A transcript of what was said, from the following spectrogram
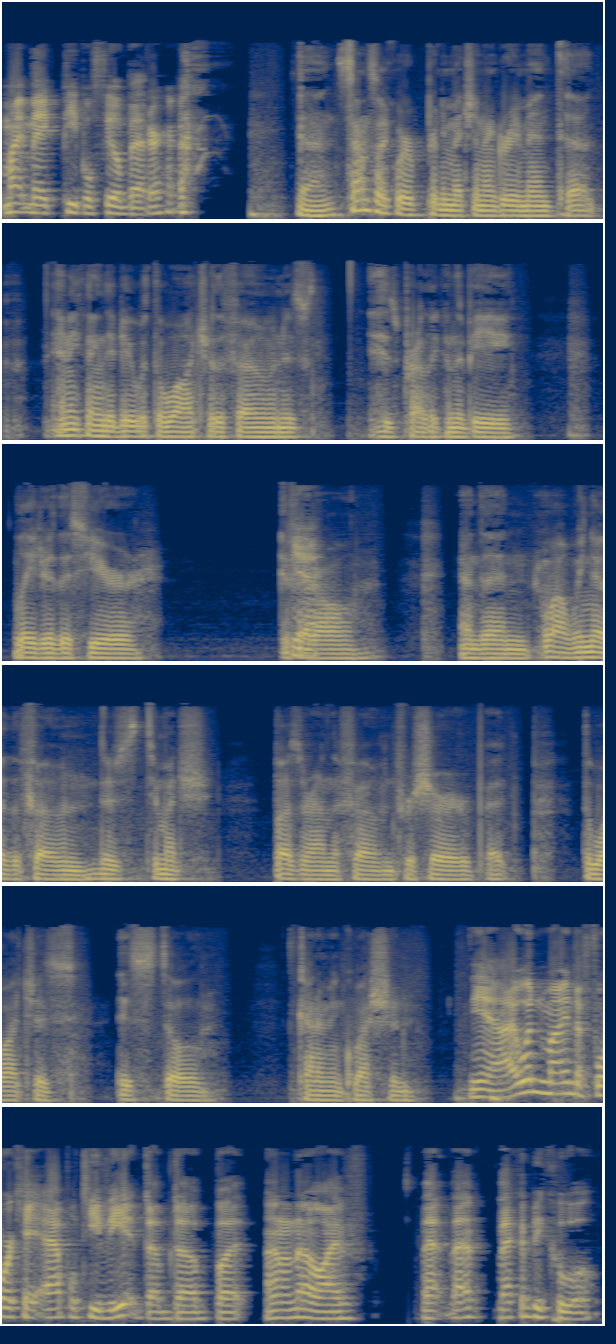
might make people feel better. Yeah, it sounds like we're pretty much in agreement that anything to do with the watch or the phone is is probably going to be later this year, if at all. And then, well, we know the phone. There's too much buzz around the phone for sure, but the watch is is still kind of in question. Yeah, I wouldn't mind a 4K Apple TV at Dub Dub, but I don't know. I've that that that could be cool.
